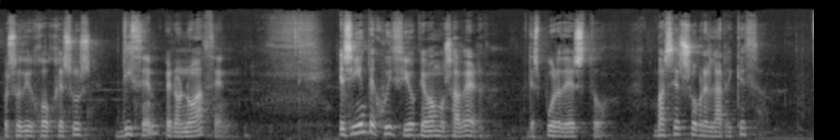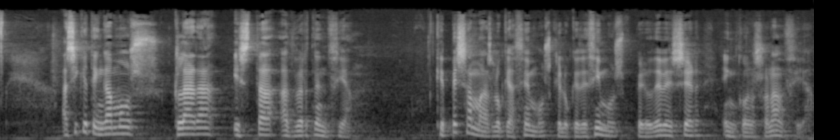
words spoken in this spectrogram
Por eso dijo Jesús, dicen pero no hacen. El siguiente juicio que vamos a ver después de esto va a ser sobre la riqueza. Así que tengamos clara esta advertencia, que pesa más lo que hacemos que lo que decimos, pero debe ser en consonancia.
